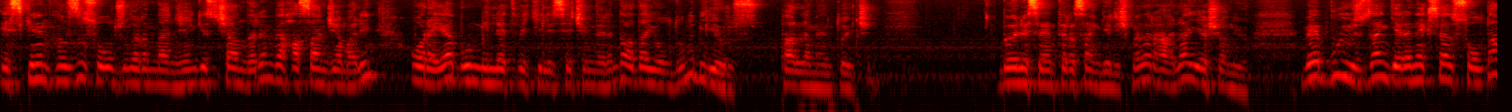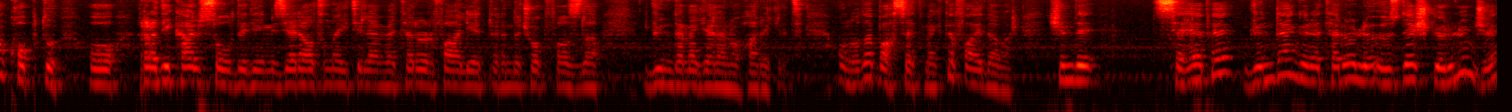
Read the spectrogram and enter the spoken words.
eskinin hızlı solcularından Cengiz Çandar'ın ve Hasan Cemal'in oraya bu milletvekili seçimlerinde aday olduğunu biliyoruz parlamento için. Böylesi enteresan gelişmeler hala yaşanıyor. Ve bu yüzden geleneksel soldan koptu. O radikal sol dediğimiz yer altına itilen ve terör faaliyetlerinde çok fazla gündeme gelen o hareket. Onu da bahsetmekte fayda var. Şimdi SHP günden güne terörle özdeş görülünce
